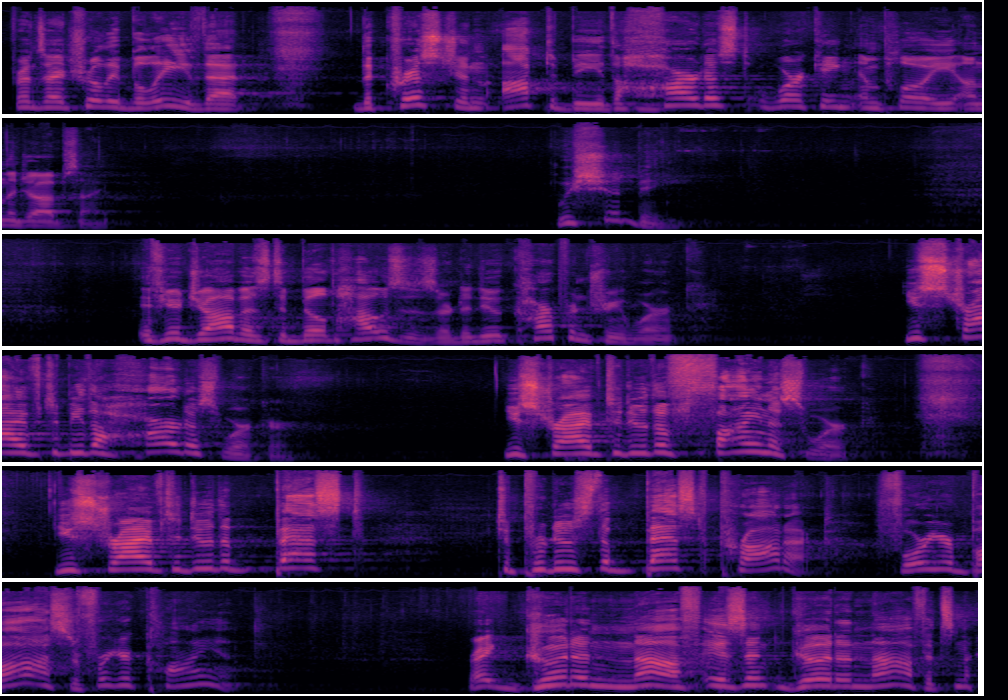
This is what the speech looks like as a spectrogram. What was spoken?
Friends, I truly believe that the Christian ought to be the hardest working employee on the job site. We should be. If your job is to build houses or to do carpentry work, you strive to be the hardest worker. You strive to do the finest work. You strive to do the best, to produce the best product for your boss or for your client. Right? Good enough isn't good enough. It's not,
